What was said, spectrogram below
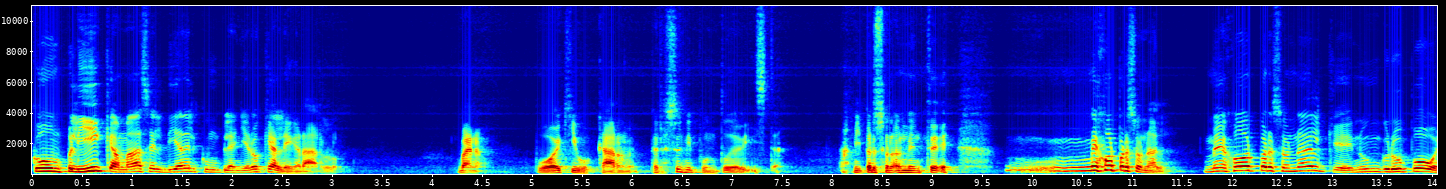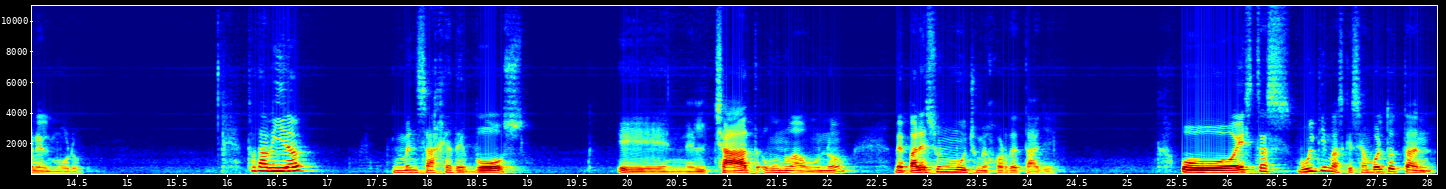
Complica más el día del cumpleañero que alegrarlo. Bueno, puedo equivocarme, pero ese es mi punto de vista. A mí personalmente, mm, mejor personal. Mejor personal que en un grupo o en el muro. Todavía un mensaje de voz en el chat uno a uno me parece un mucho mejor detalle. O estas últimas que se han vuelto tan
